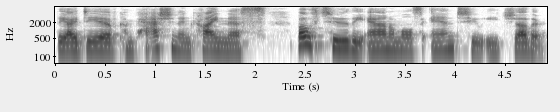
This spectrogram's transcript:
the idea of compassion and kindness, both to the animals and to each other.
